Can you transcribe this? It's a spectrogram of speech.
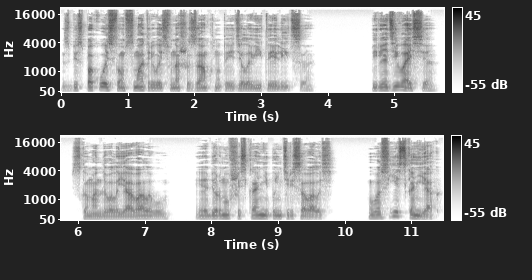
с беспокойством всматриваясь в наши замкнутые деловитые лица. «Переодевайся», — скомандовала я Овалову, и, обернувшись к Анне, поинтересовалась. «У вас есть коньяк?»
